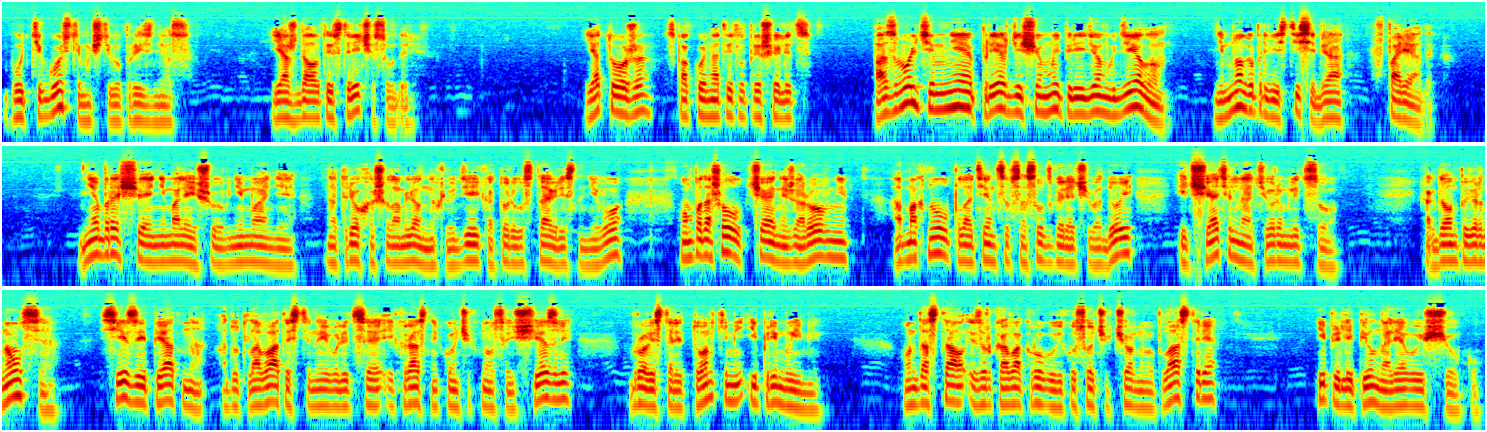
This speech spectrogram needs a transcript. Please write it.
«Будьте гостем», — учтиво произнес. «Я ждал этой встречи, сударь». «Я тоже», — спокойно ответил пришелец. «Позвольте мне, прежде чем мы перейдем к делу, немного привести себя в порядок». Не обращая ни малейшего внимания на трех ошеломленных людей, которые уставились на него, он подошел к чайной жаровне, обмакнул полотенце в сосуд с горячей водой и тщательно отер им лицо. Когда он повернулся, сизые пятна от утловатости на его лице и красный кончик носа исчезли, брови стали тонкими и прямыми. Он достал из рукава круглый кусочек черного пластыря и прилепил на левую щеку.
